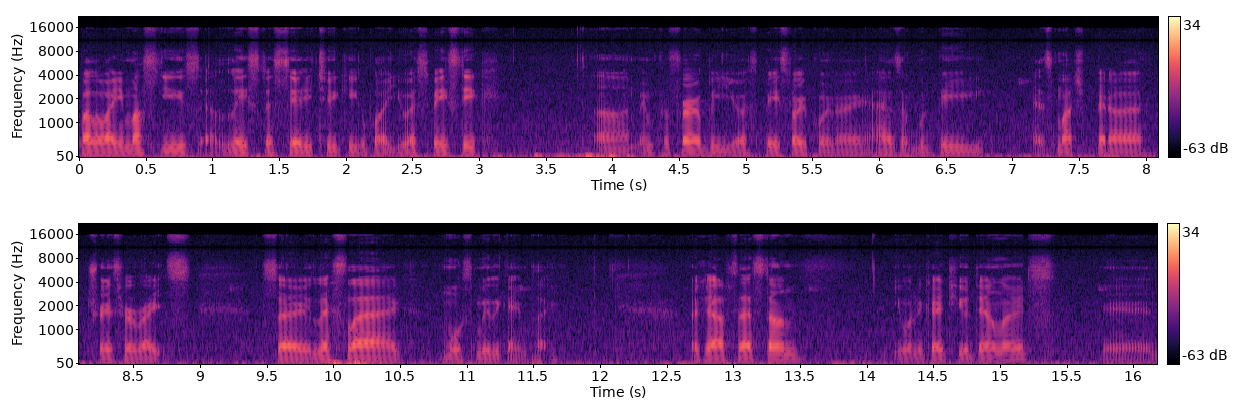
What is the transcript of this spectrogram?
By the way, you must use at least a 32 gigabyte USB stick um, and preferably USB 3.0 as it would be it's much better transfer rates so less lag, more smoother gameplay. Okay, after that's done, you want to go to your downloads and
